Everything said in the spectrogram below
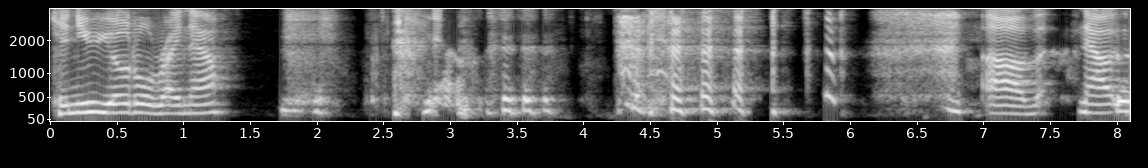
Can you yodel right now? no. um, now,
